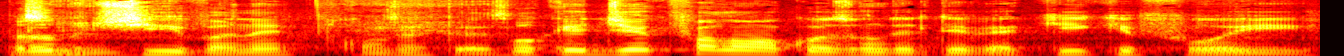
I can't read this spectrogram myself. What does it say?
Produtiva, né? Com certeza. Porque Diego falou uma coisa quando ele esteve aqui que foi.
